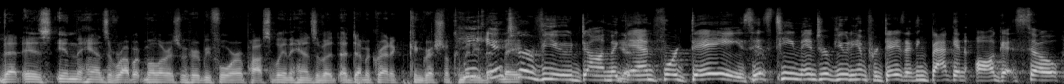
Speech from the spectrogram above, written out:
that is in the hands of Robert Mueller, as we heard before, or possibly in the hands of a, a Democratic congressional committee. He interviewed may, Don McGahn yeah. for days. His yeah. team interviewed him for days. I think back in August. So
